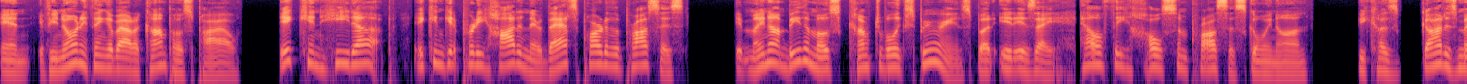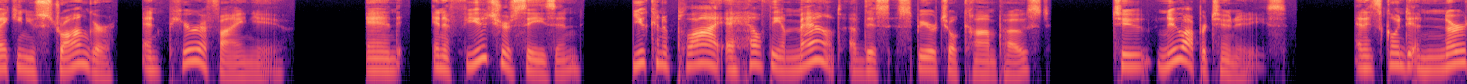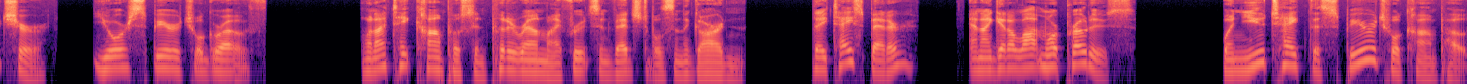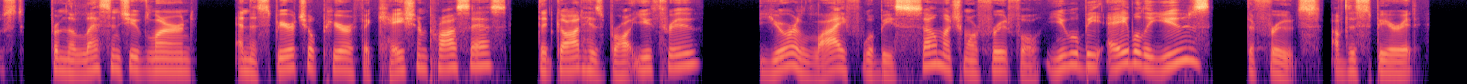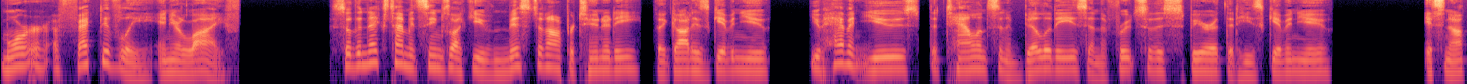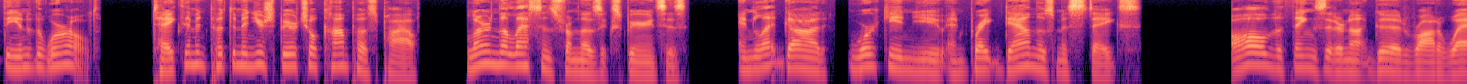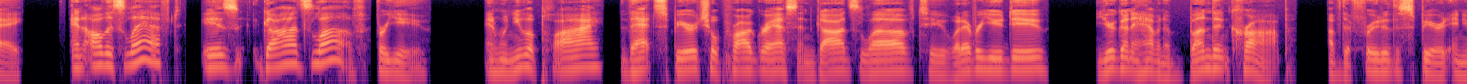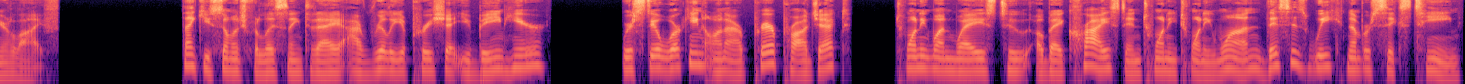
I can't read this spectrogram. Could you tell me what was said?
And if you know anything about a compost pile, it can heat up. It can get pretty hot in there. That's part of the process. It may not be the most comfortable experience, but it is a healthy, wholesome process going on because God is making you stronger and purifying you. And in a future season, you can apply a healthy amount of this spiritual compost to new opportunities. And it's going to nurture your spiritual growth. When I take compost and put it around my fruits and vegetables in the garden, they taste better and I get a lot more produce. When you take the spiritual compost from the lessons you've learned and the spiritual purification process that God has brought you through, your life will be so much more fruitful. You will be able to use the fruits of the Spirit more effectively in your life. So the next time it seems like you've missed an opportunity that God has given you, you haven't used the talents and abilities and the fruits of the Spirit that He's given you, it's not the end of the world. Take them and put them in your spiritual compost pile. Learn the lessons from those experiences and let God work in you and break down those mistakes. All the things that are not good rot away. And all that's left is God's love for you. And when you apply that spiritual progress and God's love to whatever you do, you're going to have an abundant crop of the fruit of the Spirit in your life. Thank you so much for listening today. I really appreciate you being here. We're still working on our prayer project, 21 Ways to Obey Christ in 2021. This is week number 16.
